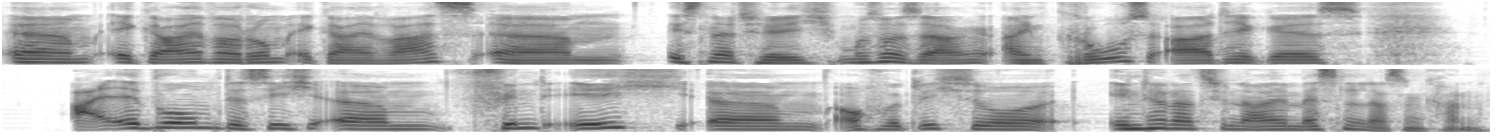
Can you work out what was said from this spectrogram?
ähm, egal warum, egal was, ähm, ist natürlich, muss man sagen, ein großartiges Album, das sich, ähm, finde ich, ähm, auch wirklich so international messen lassen kann.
